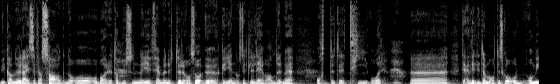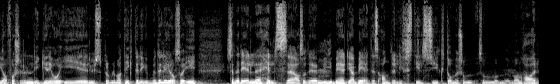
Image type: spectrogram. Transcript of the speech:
vi kan jo reise fra Sagene og, og bare ta bussen i fem minutter, og så øker gjennomsnittlig levealder med åtte til ti år. Ja. Eh, det er veldig dramatisk, og, og, mye av forskjellen ligger jo i rusproblematikk. Det ligger, men det ligger også i generell helse. altså Det er mye mer diabetes, andre livsstilssykdommer som, som man har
